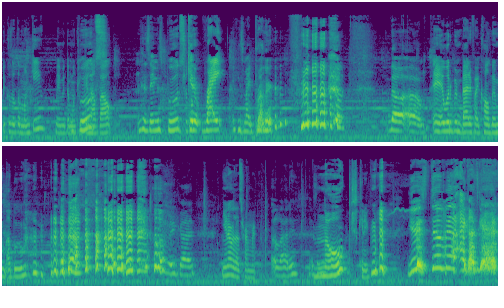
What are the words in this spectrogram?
because of the monkey. Maybe the monkey can help out. His name is Boots. Get it right. He's my brother. the um. it would have been bad if I called him Abu. oh my god, you know where that's from, right? Aladdin. isn't it? No, just kidding. You're stupid. I got scared.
